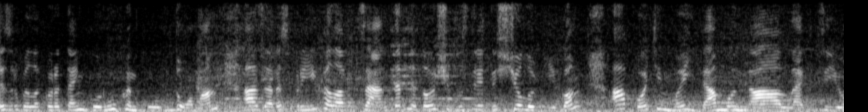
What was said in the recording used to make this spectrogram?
Я зробила коротеньку руханку вдома, а зараз приїхала в центр для того, щоб зустрітися з чоловіком, а потім ми йдемо на лекцію.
